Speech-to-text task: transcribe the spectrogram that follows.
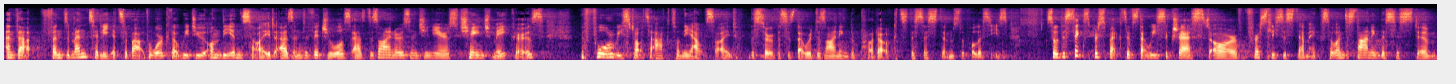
and that fundamentally it's about the work that we do on the inside as individuals, as designers, engineers, change makers, before we start to act on the outside, the services that we're designing, the products, the systems, the policies. So, the six perspectives that we suggest are firstly systemic, so understanding the system,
